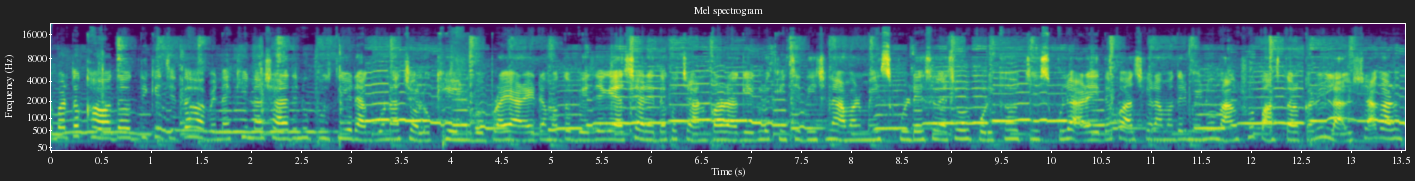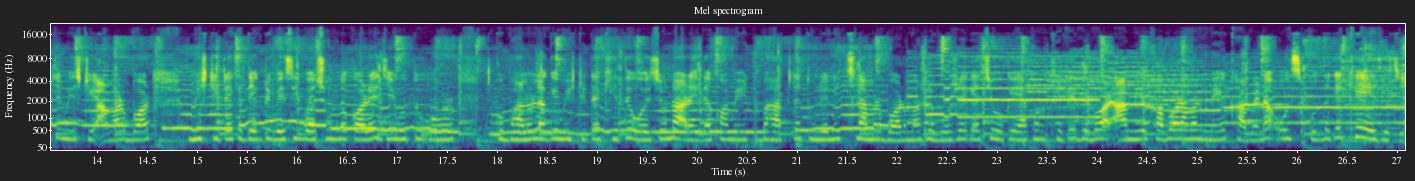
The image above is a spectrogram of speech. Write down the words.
এবার তো খাওয়া দাওয়ার দিকে যেতে হবে নাকি? না, সারাদিন উপোস দিয়ে রাখব না, চলো খেয়ে নেব। প্রায় আড়াইটা মতো বেজে গেছে, আর এই দেখো চান করার আগে এগুলো কেচে দিয়েছিলাম আমার মেয়ে স্কুল ড্রেসে আছে ওর পরীক্ষা হচ্ছে স্কুলে। আর এই দেখো আজকের আমাদের মেনু মাংস, পাঁচ তরকারি, লাল শাক আর হচ্ছে মিষ্টি। আমার বর মিষ্টিটা খেতে একটু বেশি পছন্দ করে, যেহেতু ওর খুব ভালো লাগে মিষ্টিটা খেতে, ওই জন্য। আর এই দেখো আমি ভাতটা তুলে নিচ্ছিলাম, আমার বর মাসে বসে গেছে, ওকে এখন খেতে দেবো। আর আমিও খাব, আর আমার মেয়ে খাবে না, ও স্কুল থেকে খেয়ে এসেছে।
